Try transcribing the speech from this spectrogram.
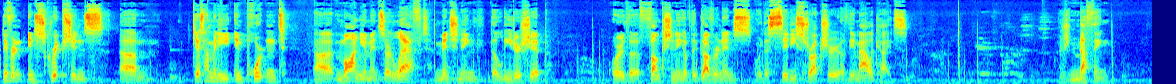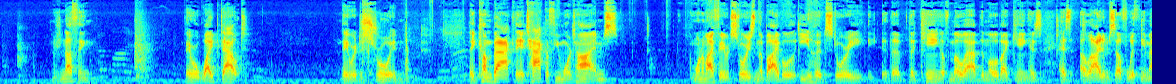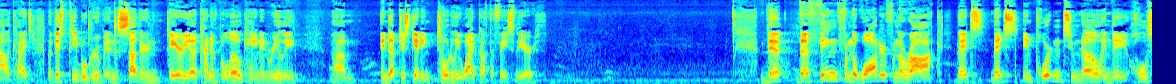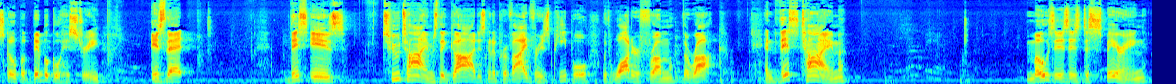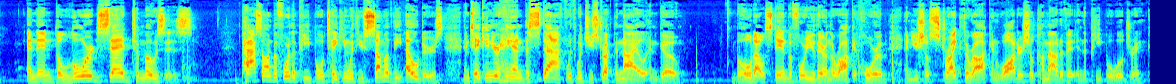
different inscriptions, um, guess how many important uh, monuments are left mentioning the leadership or the functioning of the governance or the city structure of the Amalekites? There's nothing. There's nothing. They were wiped out. They were destroyed. They come back, they attack a few more times. One of my favorite stories in the Bible, Ehud story, the, the king of Moab, the Moabite king, has, has allied himself with the Amalekites. But this people group in the southern area, kind of below Canaan, really, um, end up just getting totally wiped off the face of the earth. The, the thing from the water, from the rock, that's, that's important to know in the whole scope of biblical history is that this is two times that God is going to provide for his people with water from the rock. And this time, Moses is despairing, and then the Lord said to Moses, Pass on before the people, taking with you some of the elders, and take in your hand the staff with which you struck the Nile, and go. Behold, I will stand before you there on the rock at Horeb, and you shall strike the rock, and water shall come out of it, and the people will drink.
